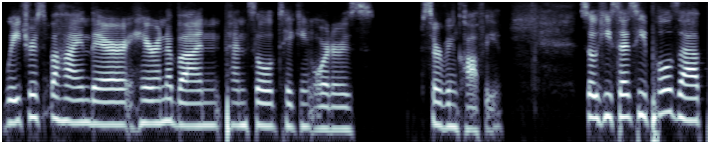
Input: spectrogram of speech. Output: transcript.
waitress behind there hair in a bun pencil taking orders serving coffee. So he says he pulls up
